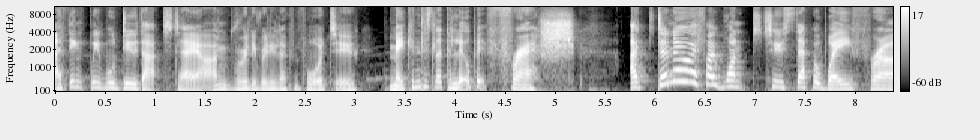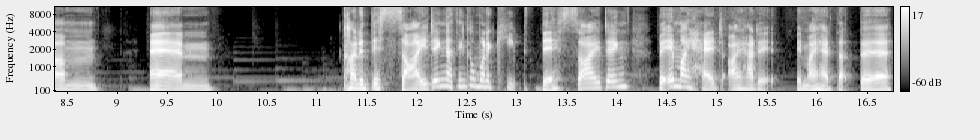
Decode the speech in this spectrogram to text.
I think we will do that today. I'm really, really looking forward to making this look a little bit fresh. I don't know if I want to step away from um kind of this siding. I think I want to keep this siding. But in my head, I had it in my head that the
